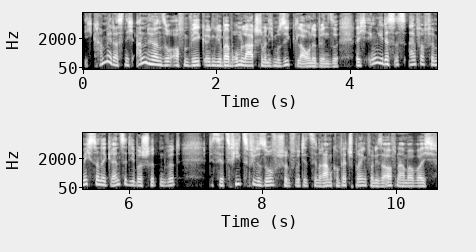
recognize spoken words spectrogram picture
ich kann mir das nicht anhören, so auf dem Weg irgendwie beim Rumlatschen, wenn ich Musiklaune bin. So. Weil ich irgendwie, das ist einfach für mich so eine Grenze, die überschritten wird. Das ist jetzt viel zu philosophisch und wird jetzt den Rahmen komplett sprengen von dieser Aufnahme, aber ich,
